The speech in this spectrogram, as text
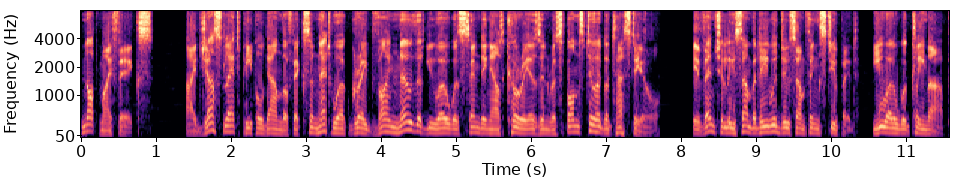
not my fix. I just let people down the Fixer network grapevine know that UO was sending out couriers in response to a data steal. Eventually somebody would do something stupid, UO would clean up,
